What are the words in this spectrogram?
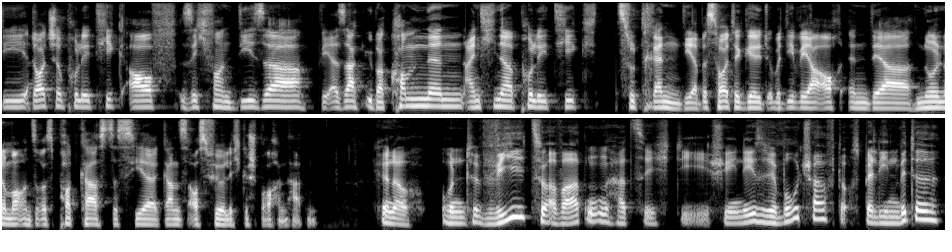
die deutsche Politik auf, sich von dieser, wie er sagt, überkommenen Ein-China-Politik zu trennen, die ja bis heute gilt, über die wir ja auch in der Nullnummer unseres Podcastes hier ganz ausführlich gesprochen hatten. Genau. Und wie zu erwarten, hat sich die chinesische Botschaft aus Berlin Mitte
